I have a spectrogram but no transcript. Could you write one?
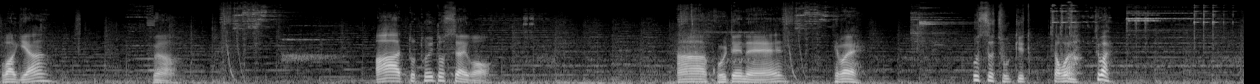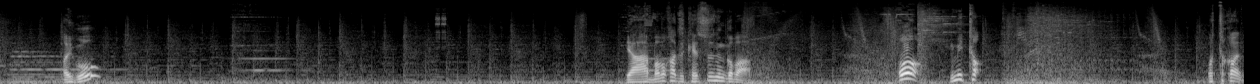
도박이야? 뭐야? 아, 또 토이토스야, 이거. 아, 골대네. 제발. 토스 좋기, 잡아요. 제발. 아이고? 야, 마마카드 개 쓰는 거 봐. 어! 2미터! 어, 잠깐.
